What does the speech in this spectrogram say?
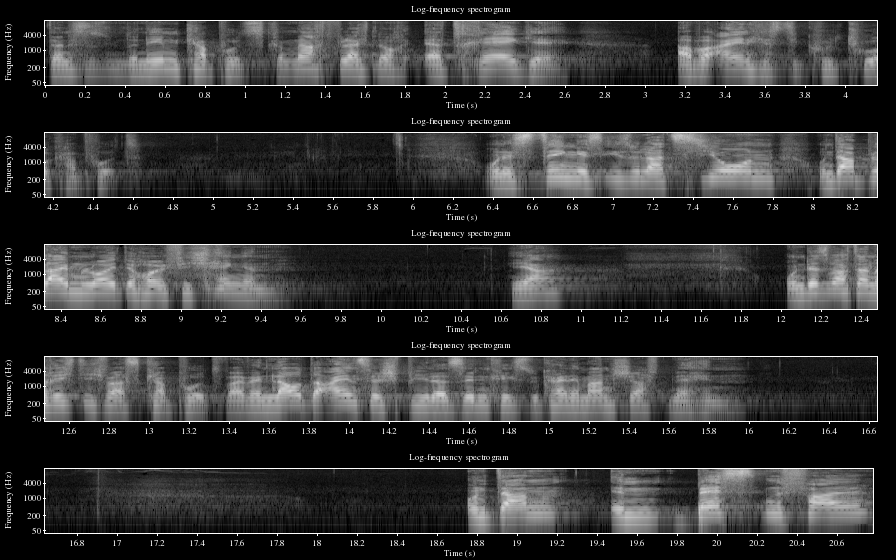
dann ist das Unternehmen kaputt. Es macht vielleicht noch Erträge, aber eigentlich ist die Kultur kaputt. Und das Ding ist Isolation und da bleiben Leute häufig hängen. Ja? Und das macht dann richtig was kaputt, weil wenn lauter Einzelspieler sind, kriegst du keine Mannschaft mehr hin. Und dann im besten Fall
